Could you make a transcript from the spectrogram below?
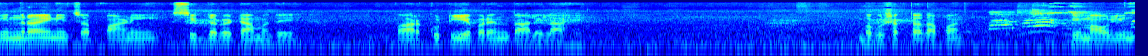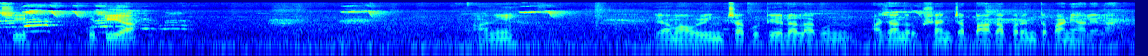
इंद्रायणीचं पाणी सिद्धबेटामध्ये पार कुटियेपर्यंत आलेलं आहे. बघू शकतात आपण ही माऊलींची कुटिया आणि या माऊलींच्या कुटियेला लागून अजान वृक्षांच्या बागापर्यंत पाणी आलेलं आहे.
